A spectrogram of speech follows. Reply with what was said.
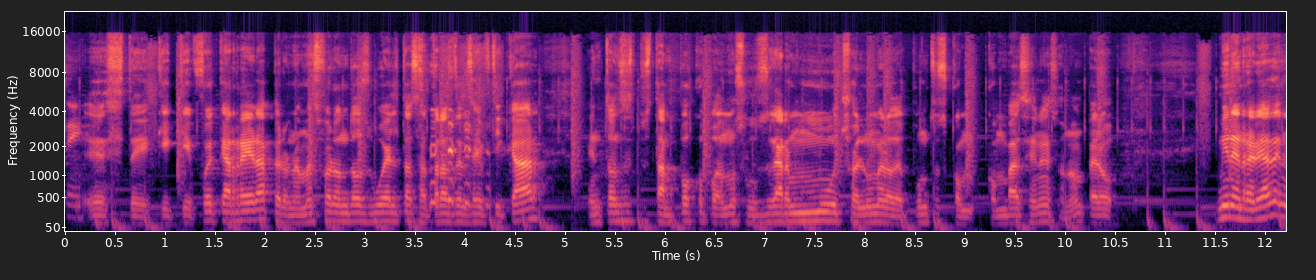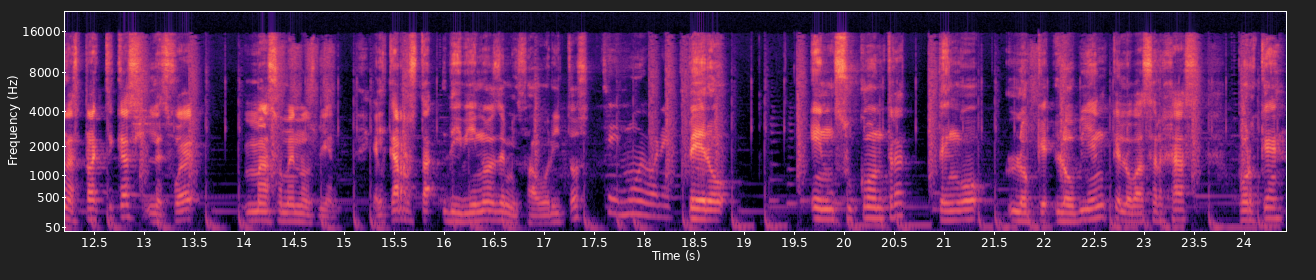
sí. este, que, que fue carrera, pero nada más fueron dos vueltas atrás del safety car. Entonces, pues tampoco podemos juzgar mucho el número de puntos con, con base en eso, ¿no? Pero, miren, en realidad en las prácticas les fue más o menos bien. El carro está divino, es de mis favoritos Sí, muy bonito. pero en su contra tengo lo, que, lo bien que lo va a hacer Haas. ¿Por qué?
